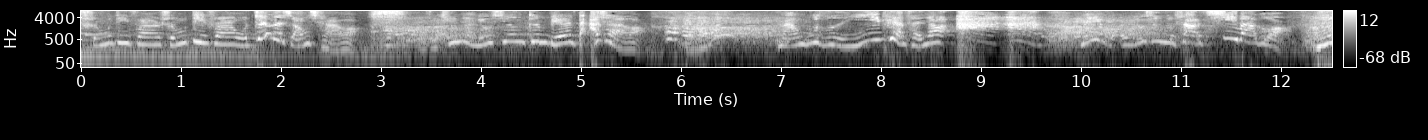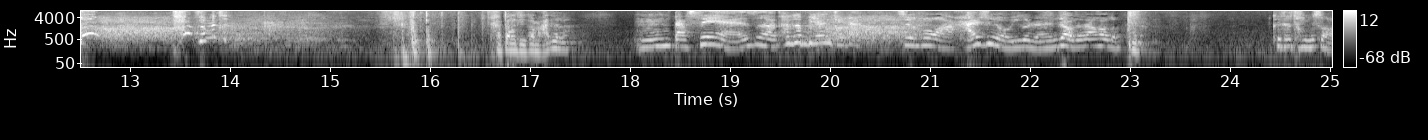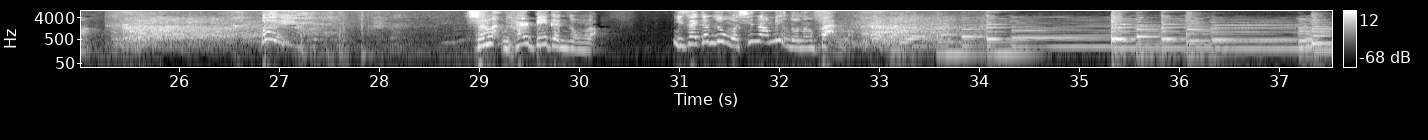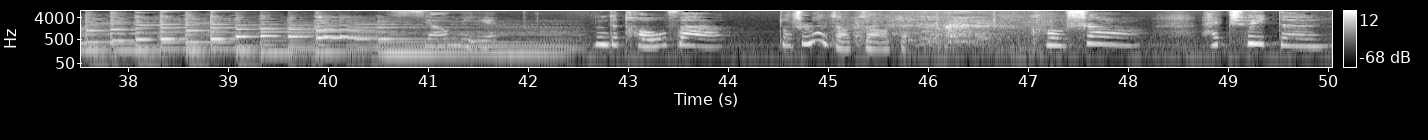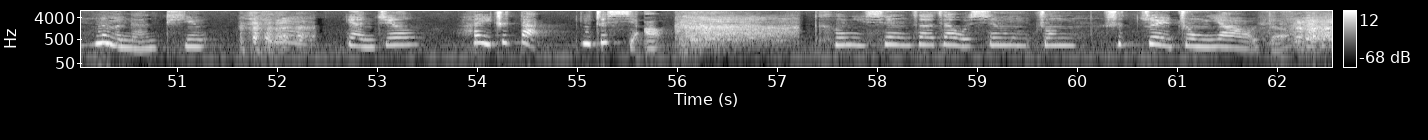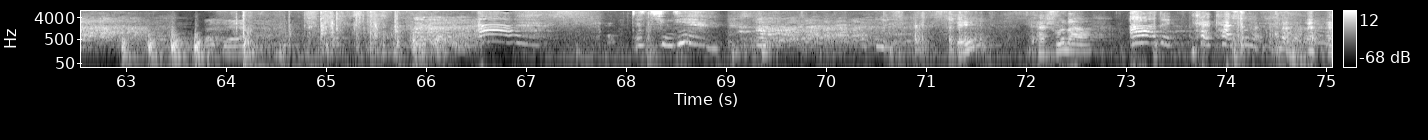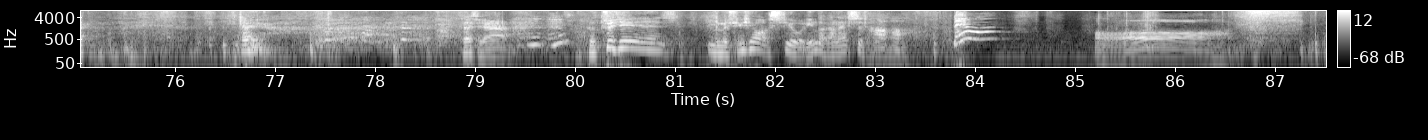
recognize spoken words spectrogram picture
什么地方？什么地方？我真的想不起来了。我就听见刘星跟别人打起来了，满屋子一片惨叫啊就杀了七八个。嗯，他怎么这？他到底干嘛去了？嗯，打 CS，他跟别人决战，最后啊，还是有一个人绕着他后头，噗，给他捅死了。哎呀行了，你还是别跟踪了，你再跟踪我心脏病都能犯了。头发总是乱糟糟的，口哨还吹得那么难听，眼睛还一只大一只小。可你现在在我心目中是最重要的。小雪，啊，这请进。哎，看书呢？啊，对，看看书呢。哎呀，小雪，嗯嗯，最近你们学校是有领导要来视察哈？没有啊，哦，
